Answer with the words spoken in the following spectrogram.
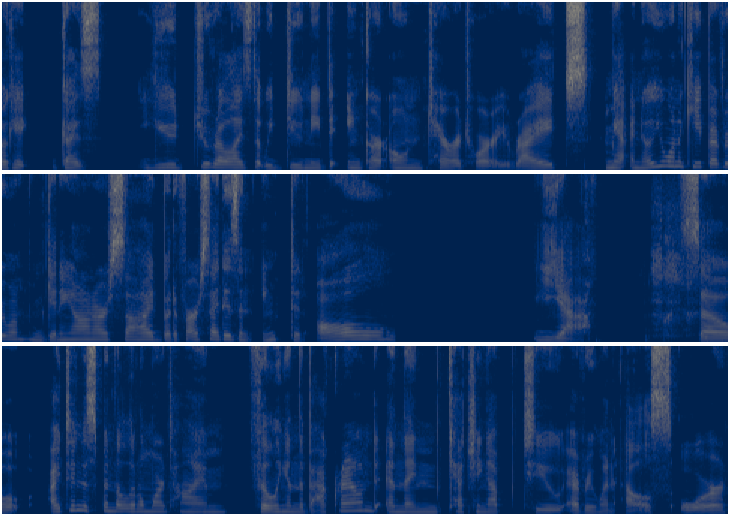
okay, guys, you do realize that we do need to ink our own territory, right? I mean, I know you want to keep everyone from getting on our side, but if our side isn't inked at all, yeah. so I tend to spend a little more time filling in the background and then catching up to everyone else or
